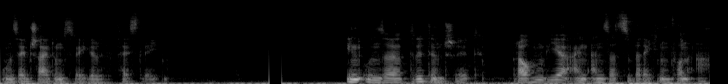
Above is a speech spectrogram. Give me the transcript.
unsere Entscheidungsregel festlegen. In unserem dritten Schritt brauchen wir einen Ansatz zur Berechnung von a.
